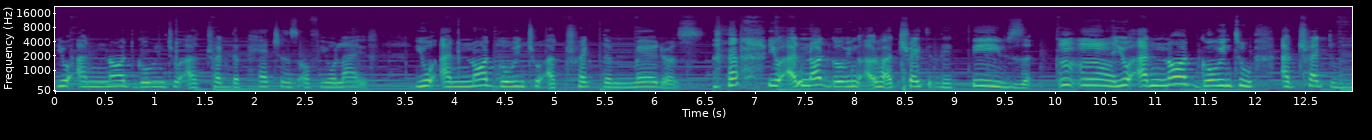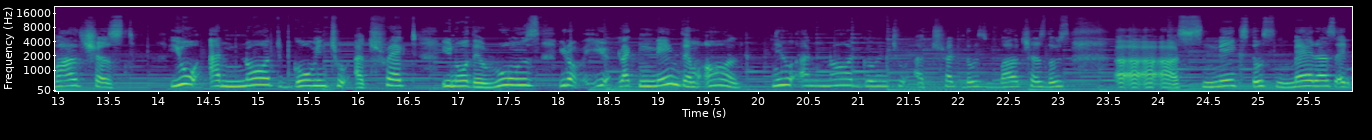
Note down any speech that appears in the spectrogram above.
You are not going to attract the patterns of your life you are not going to attract the murders. you are not going to attract the thieves. Mm-mm. You are not going to attract vultures. You are not going to attract, you know, the runes. You know, you, like name them all. You are not going to attract those vultures, those uh, uh, uh, uh snakes, those murders, and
